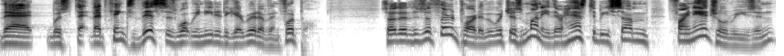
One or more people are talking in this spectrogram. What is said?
that was that, that thinks this is what we needed to get rid of in football. So there- there's a third part of it, which is money. There has to be some financial reason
